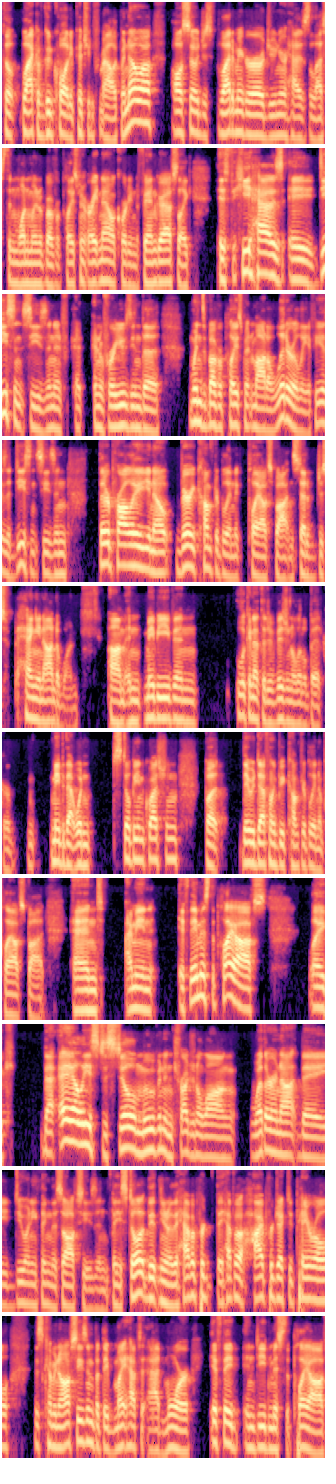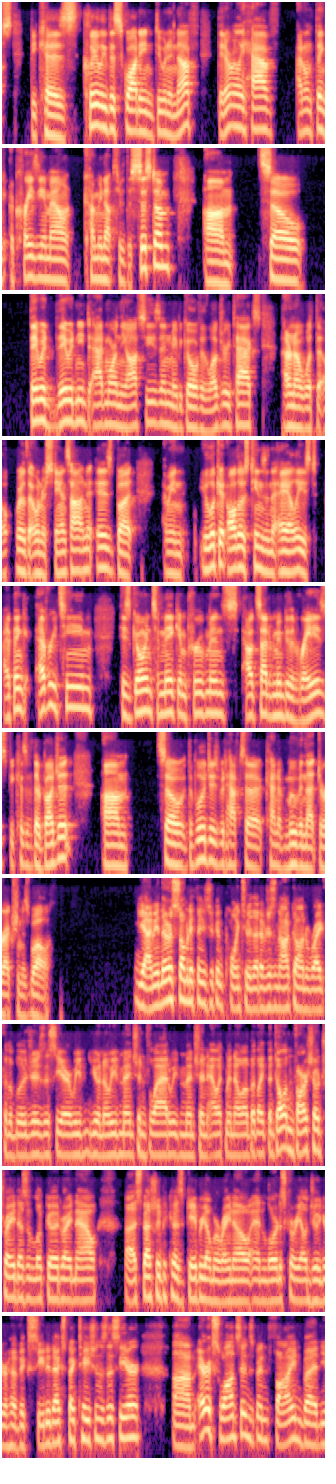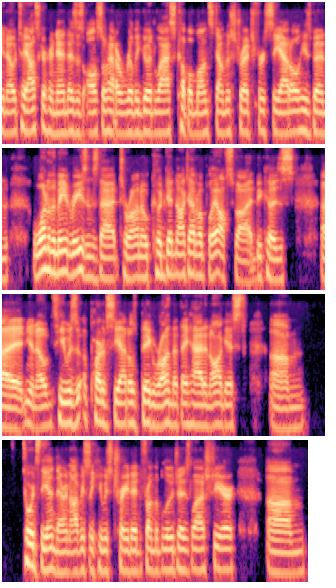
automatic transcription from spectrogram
the lack of good quality pitching from Alek Manoah. Also, just Vladimir Guerrero Jr. has less than one win above replacement right now, according to Fangraphs. Like, if he has a decent season, if and if we're using the wins above replacement model literally, if he has a decent season, they're probably you know very comfortably in the playoff spot instead of just hanging on to one, um, and maybe even looking at the division a little bit, or maybe that wouldn't still be in question, but they would definitely be comfortably in a playoff spot. And I mean, if they miss the playoffs, like that AL East is still moving and trudging along whether or not they do anything this offseason. They still they, you know, they have a they have a high projected payroll this coming off season, but they might have to add more if they indeed miss the playoffs because clearly this squad ain't doing enough. They don't really have I don't think a crazy amount coming up through the system. Um, so they would they would need to add more in the offseason, maybe go over the luxury tax. I don't know what the where the owner's stance on it is, but I mean, you look at all those teams in the AL East, I think every team is going to make improvements outside of maybe the Rays because of their budget. Um, so the Blue Jays would have to kind of move in that direction as well. Yeah, I mean there are so many things you can point to that have just not gone right for the Blue Jays this year. We've you know we've mentioned Vlad, we've mentioned Alek Manoah, but like the Dalton Varsho trade doesn't look good right now, uh, especially because Gabriel Moreno and Lourdes Gurriel Jr. have exceeded expectations this year. Um, Erik Swanson's been fine, but you know, Teoscar Hernandez has also had a really good last couple months down the stretch for Seattle. He's been one of the main reasons that Toronto could get knocked out of a playoff spot because uh, you know, he was a part of Seattle's big run that they had in August. Um, towards the end there, and obviously he was traded from the Blue Jays last year. Um,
